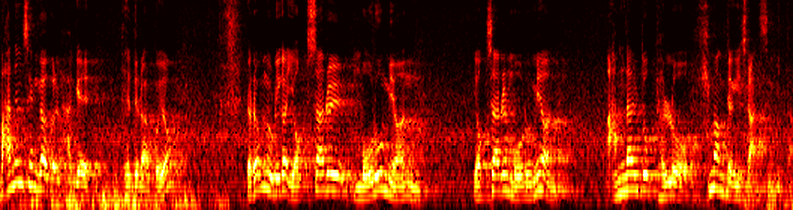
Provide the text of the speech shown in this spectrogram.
많은 생각을 하게 되더라고요. 여러분 우리가 역사를 모르면 역사를 모르면 앞날도 별로 희망적이지 않습니다.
